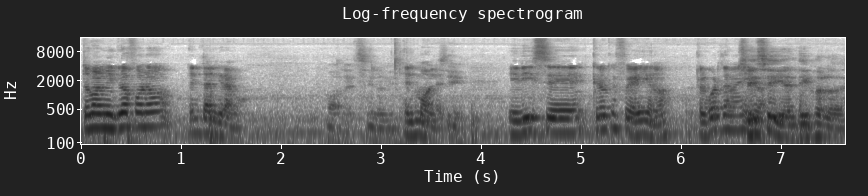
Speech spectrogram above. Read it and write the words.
Toma el micrófono, el del gramo, Mole, sí lo vi. el mole. Sí, Y dice, creo que fue ahí, ¿no? Recuérdame. ahí, sí, ¿no? sí, él dijo lo de...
